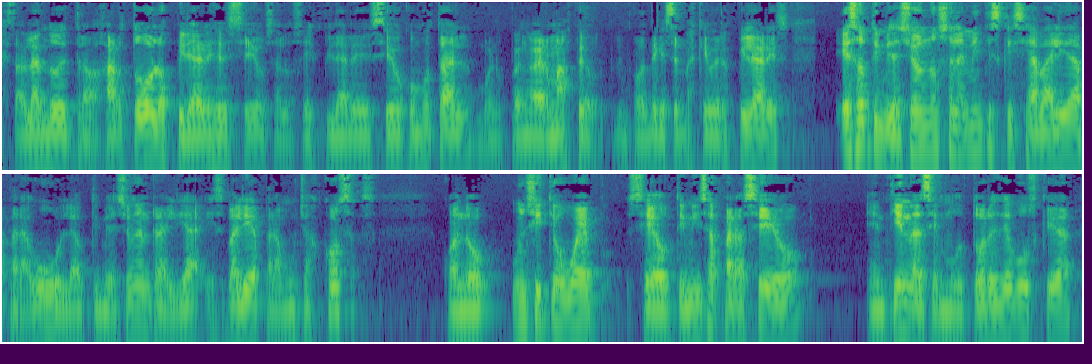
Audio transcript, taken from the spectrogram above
está hablando de trabajar todos los pilares del SEO, o sea, los seis pilares del SEO como tal, bueno, pueden haber más, pero lo importante es que sepas que ver los pilares, esa optimización no solamente es que sea válida para Google, la optimización en realidad es válida para muchas cosas. Cuando un sitio web se optimiza para SEO, entiéndase, motores de búsqueda,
